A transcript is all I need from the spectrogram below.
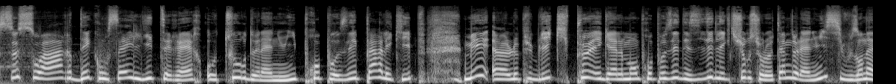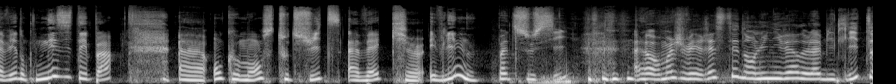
Ce soir, des conseils littéraires autour de la nuit proposés par l'équipe. Mais euh, le public peut également proposer des idées de lecture sur le thème de la nuit si vous en avez, donc n'hésitez pas. Euh, on commence tout de suite avec euh, Evelyne. Pas de souci. Alors moi je vais rester dans l'univers de la bitlite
